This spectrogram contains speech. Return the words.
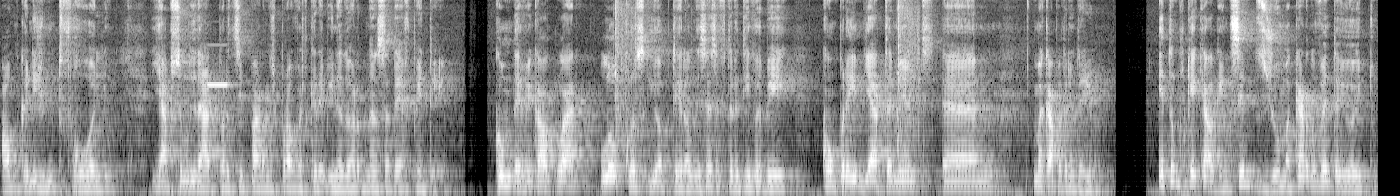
ao mecanismo de ferrolho e à possibilidade de participar nas provas de carabina de ordenança da FPT. Como devem calcular, logo consegui obter a licença federativa B, comprei imediatamente hum, uma K31. Então porquê é que alguém que sempre desejou uma Kar 98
